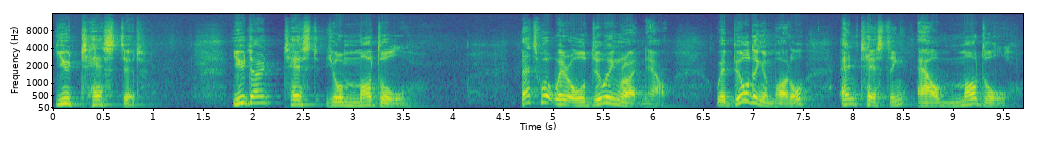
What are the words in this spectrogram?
you test it. You don't test your model. That's what we're all doing right now. We're building a model and testing our model.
